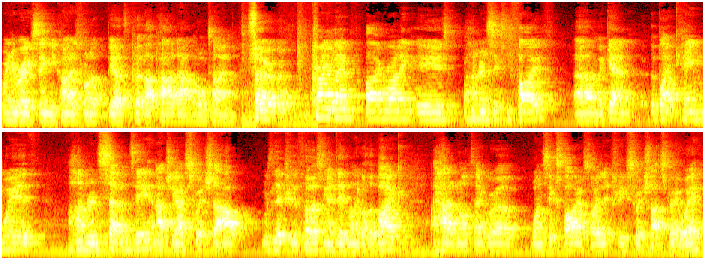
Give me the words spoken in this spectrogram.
when you're racing, you kind of just want to be able to put that power down the whole time. So crank length I'm riding is 165. Um, again, the bike came with 170 and actually I switched that out. It was literally the first thing I did when I got the bike. I had an Ultegra 165 so I literally switched that straight away.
